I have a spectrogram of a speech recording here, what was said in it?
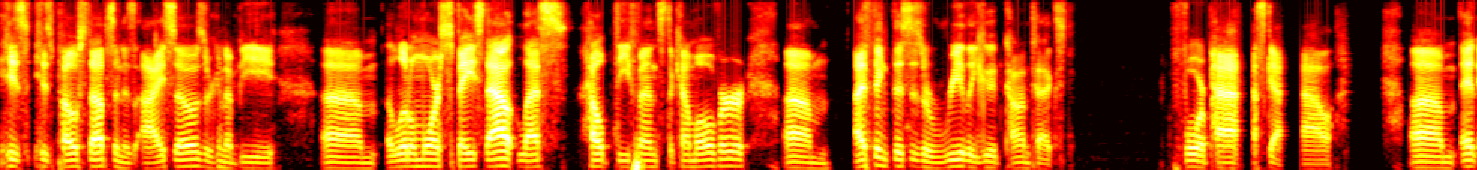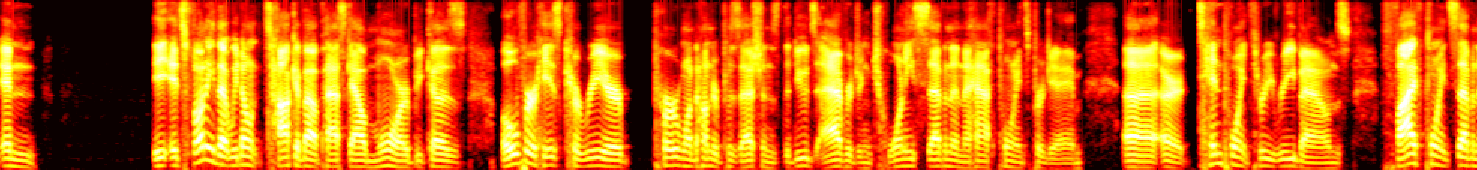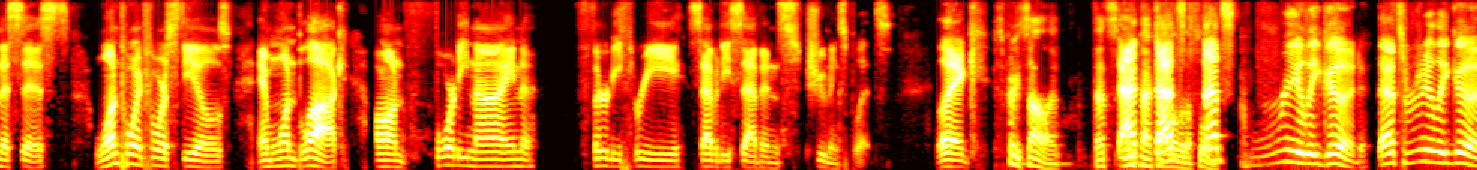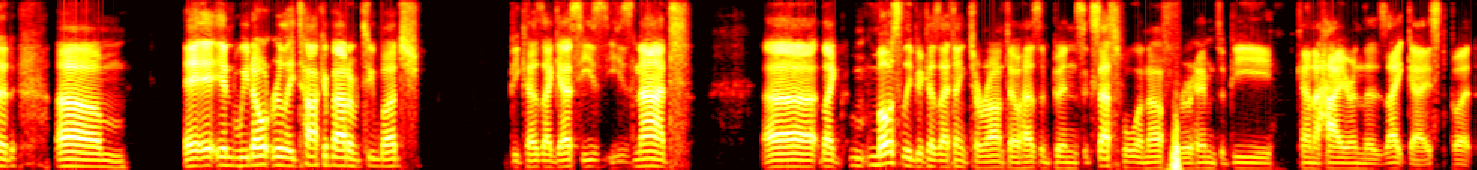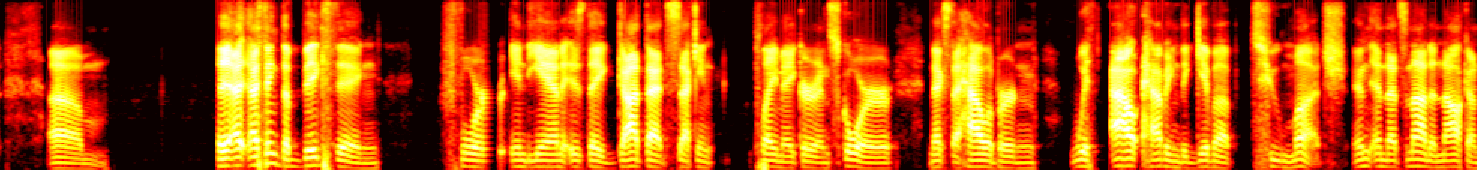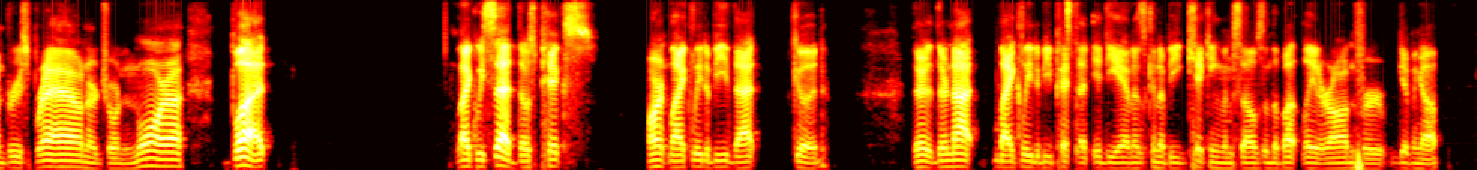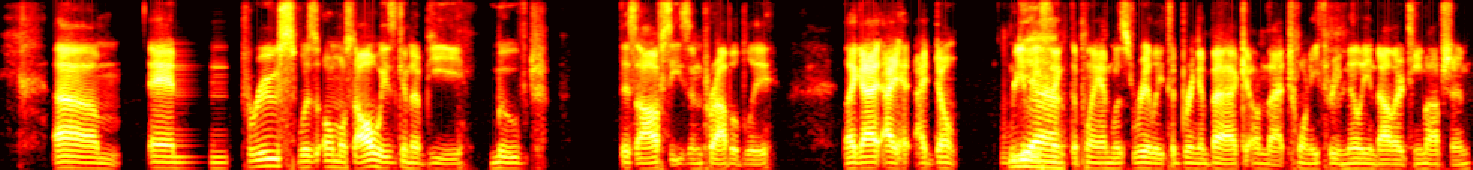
his his post ups and his ISOs are going to be um, a little more spaced out, less help defense to come over. Um, I think this is a really good context for Pascal. Um, and and it, it's funny that we don't talk about Pascal more because over his career, per 100 possessions, the dude's averaging 27 and a half points per game, uh, or 10.3 rebounds, 5.7 assists, 1.4 steals, and one block on 49, 33, 77 shooting splits. Like, it's pretty solid. That's that, that's that's really good. That's really good. Um, and, and we don't really talk about him too much because I guess he's he's not uh like mostly because I think Toronto hasn't been successful enough for him to be kind of higher in the zeitgeist. But um I, I think the big thing for Indiana is they got that second playmaker and scorer next to Halliburton without having to give up too much. And and that's not a knock on Bruce Brown or Jordan Nwora, but like we said, those picks aren't likely to be that good. They're they're not likely to be pissed that Indiana's going to be kicking themselves in the butt later on for giving up. Um, and Bruce was almost always going to be moved this offseason, probably. Like I, I, I don't really yeah. think the plan was really to bring him back on that twenty-three million dollar team option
